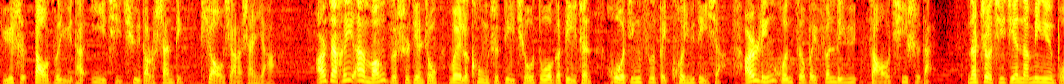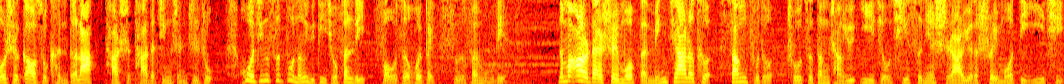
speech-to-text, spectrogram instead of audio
于是道兹与他一起去到了山顶，跳下了山崖。而在黑暗王子事件中，为了控制地球多个地震，霍金斯被困于地下，而灵魂则被分离于早期时代。那这期间呢？命运博士告诉肯德拉，他是他的精神支柱，霍金斯不能与地球分离，否则会被四分五裂。那么，二代睡魔本名加勒特·桑福德，初次登场于一九七四年十二月的睡魔第一期，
